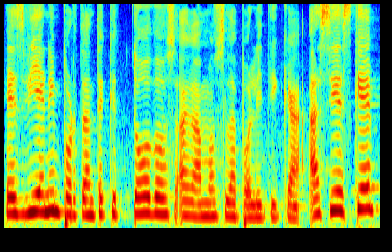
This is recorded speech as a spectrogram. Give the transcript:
Es bien importante que todos hagamos la política. Así es que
